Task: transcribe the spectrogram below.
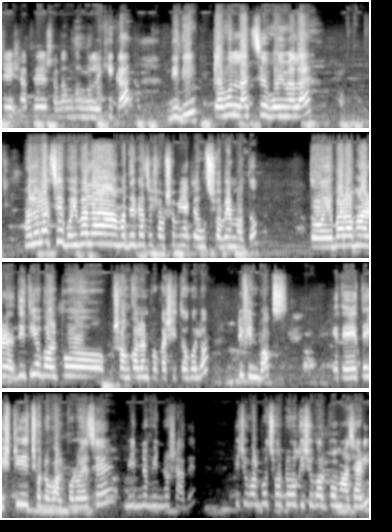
সেই সাথে স্বনামধন্য লেখিকা। দিদি, কেমন লাগছে বইমেলা? ভালো লাগছে। বইমেলা আমাদের কাছে সবসময় একটা উৎসবের মতো। তো এবার আমার দ্বিতীয় গল্প সংকলন প্রকাশিত হলো টিফিন বক্স। এতে তেইশটি ছোট গল্প রয়েছে, ভিন্ন ভিন্ন স্বাদে। কিছু গল্প ছোট কিছু গল্প মাঝারি।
